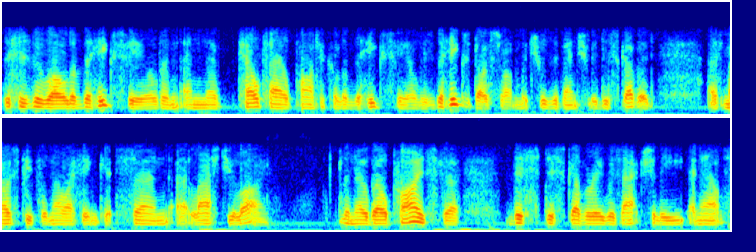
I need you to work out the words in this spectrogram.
This is the role of the Higgs field, and, and the telltale particle of the Higgs field is the Higgs boson, which was eventually discovered, as most people know, I think, at CERN uh, last July. The Nobel Prize for this discovery was actually announced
